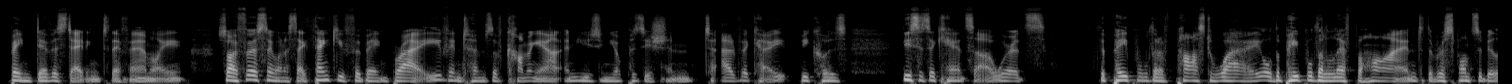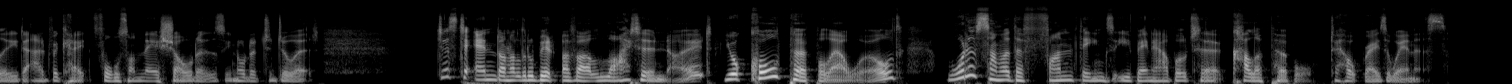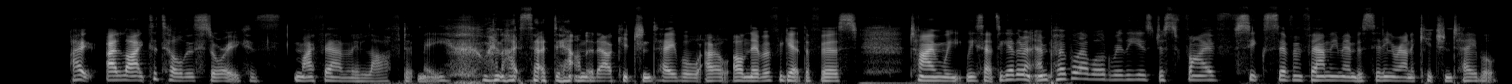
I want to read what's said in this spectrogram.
been devastating to their family. So I firstly want to say thank you for being brave in terms of coming out and using your position to advocate because this is a cancer where it's the people that have passed away or the people that are left behind, the responsibility to advocate falls on their shoulders in order to do it. Just to end on a little bit of a lighter note, you're called Purple Our World. What are some of the fun things that you've been able to colour purple to help raise awareness? I, I like to tell this story because my family laughed at me when I sat down at our kitchen table. I'll, I'll never forget the first time we, we sat together. And, and Purple Our World really is just five, six, seven family members sitting around a kitchen table.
